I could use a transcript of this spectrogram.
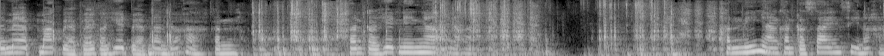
ยแม่มากแบบใดก็เฮ็ดแบบนั้นเด้อค่ะคันคันก็เฮ็ดง่ายๆนะคะคันมีอยางคันก็ใส่จังซี่นะคะ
